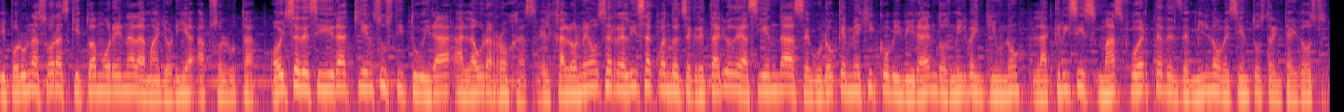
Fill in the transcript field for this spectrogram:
y por unas horas quitó a Morena la mayoría absoluta. Hoy se decidirá quién sustituirá a Laura Rojas. El jaloneo se realiza cuando el secretario de Hacienda aseguró que México vivirá en 2021 la crisis más fuerte desde 1932.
